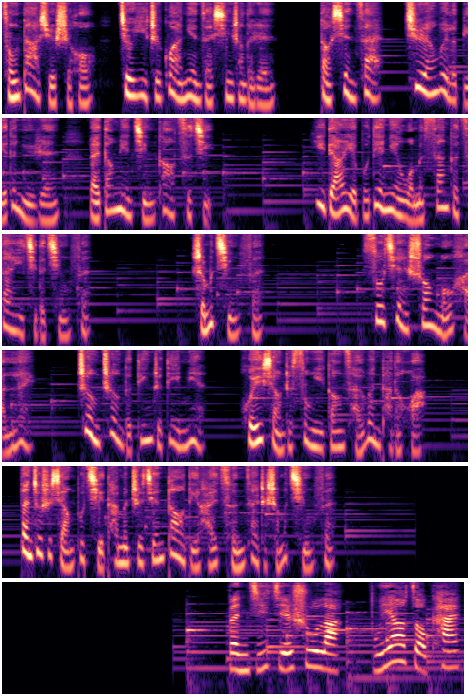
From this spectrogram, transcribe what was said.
从大学时候就一直挂念在心上的人，到现在居然为了别的女人来当面警告自己，一点也不惦念我们三个在一起的情分。什么情分？苏倩双眸含泪。怔怔的盯着地面，回想着宋毅刚才问他的话，但就是想不起他们之间到底还存在着什么情分。本集结束了，不要走开，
